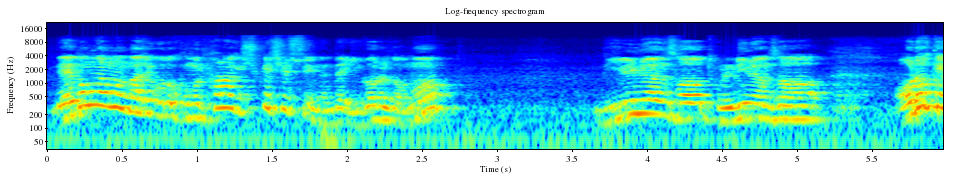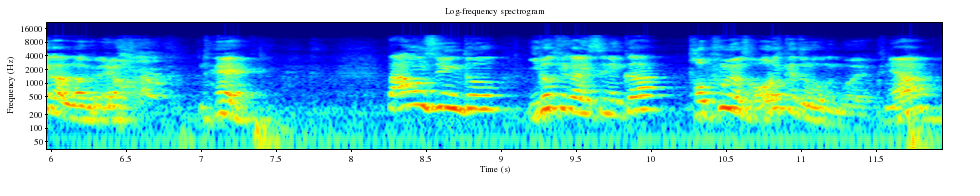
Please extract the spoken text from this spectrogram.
내 동작만 가지고도 공을 편하게 쉽게 칠 수 있는데 이거를 너무 밀면서 돌리면서 어렵게 가려고 해요. 네. 다운스윙도 이렇게 가 있으니까 덮으면서 어렵게 들어오는 거예요. 그냥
